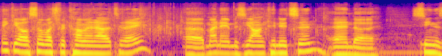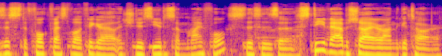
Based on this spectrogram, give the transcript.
Thank you all so much for coming out today. Uh, my name is Jan Knutson, and uh, seeing as this is the folk festival, I figure I'll introduce you to some of my folks. This is uh, Steve Abshire on the guitar.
